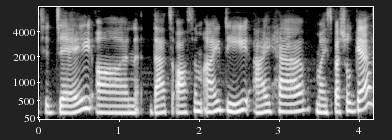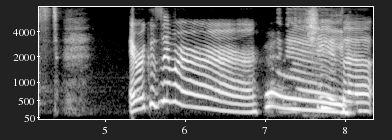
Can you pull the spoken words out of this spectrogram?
Today on That's Awesome ID, I have my special guest, Erica Zimmer. Yay. She is a,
